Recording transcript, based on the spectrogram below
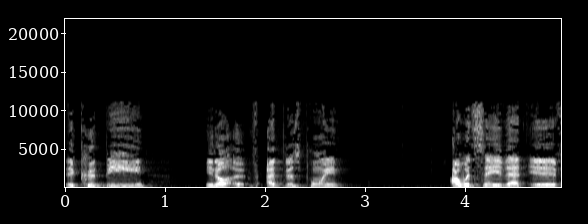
it could be, you know, at this point, I would say that if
